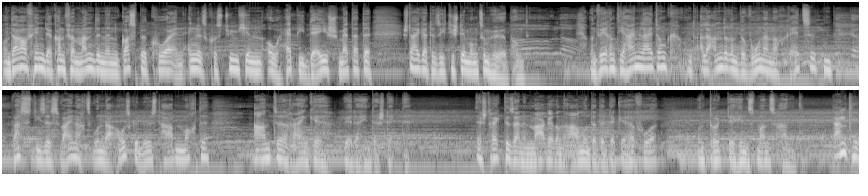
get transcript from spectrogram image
und daraufhin der Konfirmandinnen Gospelchor in Engelskostümchen Oh Happy Day schmetterte, steigerte sich die Stimmung zum Höhepunkt. Und während die Heimleitung und alle anderen Bewohner noch rätselten, was dieses Weihnachtswunder ausgelöst haben mochte, ahnte Reinke, wer dahinter steckte. Er streckte seinen mageren Arm unter der Decke hervor und drückte Hinsmanns Hand. Danke.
